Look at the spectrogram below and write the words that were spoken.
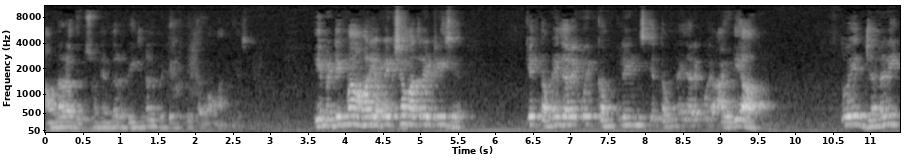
આવનારા દિવસોની અંદર રિજનલ મિટિંગ કરવા માંગીએ છીએ. એ મિટિંગમાં અમારી અપેક્ષા માત્ર એટલી છે કે તમે જ્યારે કોઈ કમ્પ્લેન્ટ્સ કે તમને જ્યારે કોઈ આઈડિયા આપો, તો એ જનરિક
